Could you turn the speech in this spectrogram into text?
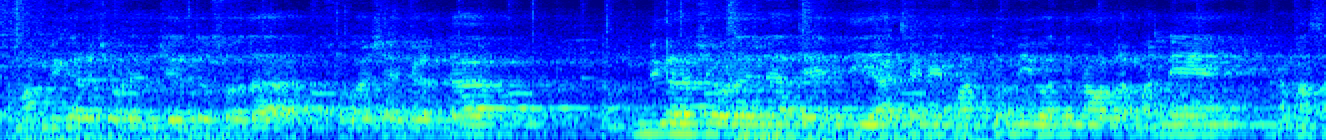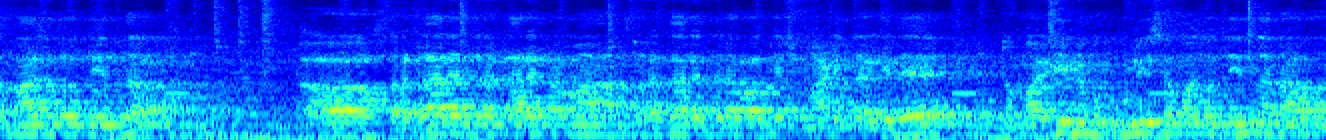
ನಮ್ಮ ಅಂಬಿಗರ ಚೌಡನ ಜಯಂತ್ಯೋತ್ಸವದ ಶುಭಾಶಯ ಹೇಳ್ತಾ, ನಮ್ಮ ಅಂಬಿಗರ ಚೌಡನ ಜಯಂತಿ ಆಚರಣೆ ಮತ್ತೊಮ್ಮೆ ಇವತ್ತು ನಾವು ಮೊನ್ನೆ ನಮ್ಮ ಸಮಾಜದ ವತಿಯಿಂದ ಸರ್ಕಾರೇತರ ಕಾರ್ಯಕ್ರಮ ಸರ್ಕಾರೇತರವಾಗಿ ಮಾಡಿದ್ದಾಗಿದೆ. ನಮ್ಮ ಇಡೀ ನಮ್ಮ ಕೂಲಿ ಸಮಾಜ ವತಿಯಿಂದ ನಾವು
